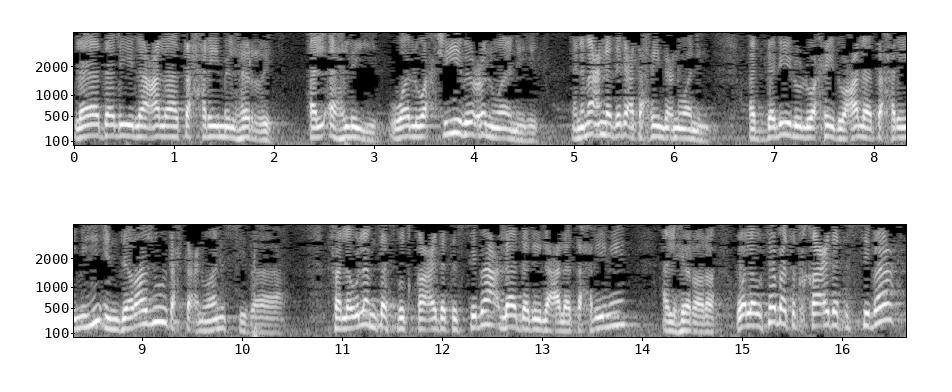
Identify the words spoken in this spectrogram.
لا دليل على تحريم الهر الأهلي والوحشي بعنوانه. يعني ما عندنا دليل على تحريم بعنوانه. الدليل الوحيد على تحريمه اندراجه تحت عنوان السباع. فلو لم تثبت قاعدة السباع لا دليل على تحريم الهررة ولو ثبتت قاعدة السباع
